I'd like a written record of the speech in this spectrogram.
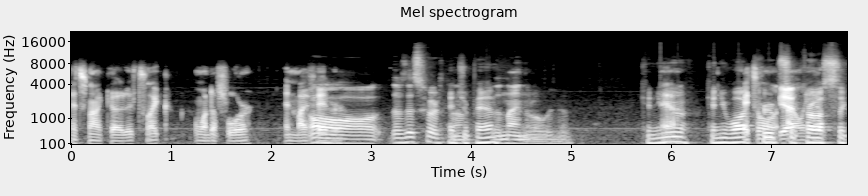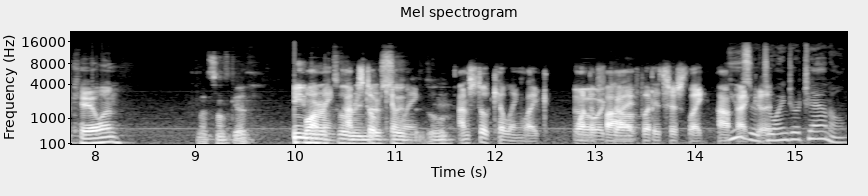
It's not good. It's like one to four in my oh, favor. Oh, does this hurt In now? Japan? The nine are over here. Can you Yeah. can you walk It's only- troops yeah. across the Kalen? That sounds good. Well, I mean, I'm still there, so killing. it'll- I'm still killing like No, one I to five, can't. but it's just like not User that good. joined your channel.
